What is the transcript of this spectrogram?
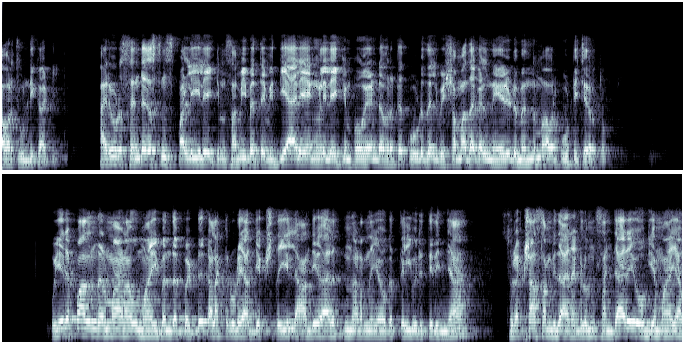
അവർ ചൂണ്ടിക്കാട്ടി. അരൂർ സെന്റ് അഗസ്റ്റിൻസ് പള്ളിയിലേക്കും സമീപത്തെ വിദ്യാലയങ്ങളിലേക്കും പോകേണ്ടവർക്ക് കൂടുതൽ വിഷമതകൾ നേരിടുമെന്നും അവർ കൂട്ടിച്ചേർത്തു. ഉയരപ്പാത നിർമ്മാണവുമായി ബന്ധപ്പെട്ട് കളക്ടറുടെ അധ്യക്ഷതയിൽ ആദ്യകാലത്ത് നടന്ന യോഗത്തിൽ ഉരുത്തിരിഞ്ഞ സുരക്ഷാ സംവിധാനങ്ങളും സഞ്ചാരയോഗ്യമായ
